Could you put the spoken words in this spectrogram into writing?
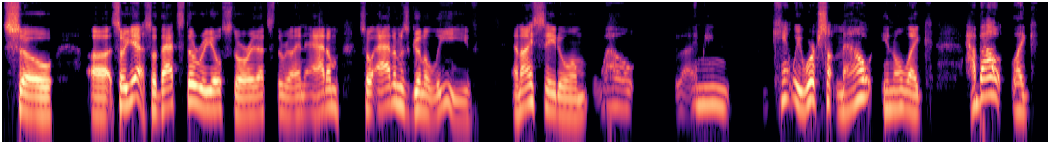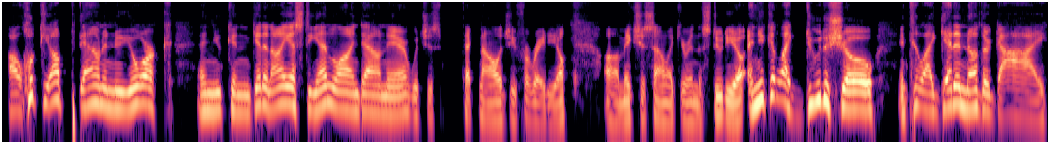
So, uh, so yeah, so that's the real story. That's the real, and Adam, so Adam's going to leave. And I say to him, well, I mean, can't we work something out? You know, like, how about like I'll hook you up down in New York and you can get an ISDN line down there, which is technology for radio, uh, makes you sound like you're in the studio, and you can like do the show until I get another guy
